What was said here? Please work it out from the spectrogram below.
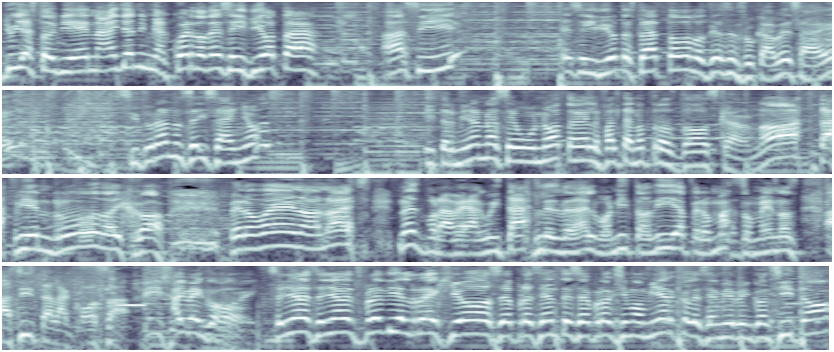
Yo ya estoy bien, ay, ya ni me acuerdo de ese idiota. Ah, sí. Ese idiota está todos los días en su cabeza, ¿eh? Si duraron seis años y terminaron hace uno, todavía le faltan otros dos, cabrón. No, está bien rudo, hijo. Pero bueno, no es, no es por agüitarles, ¿verdad? El bonito día, pero más o menos así está la cosa. Ahí vengo. Señoras, señores, Freddy el Regio se presenta ese próximo miércoles en mi rinconcito.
